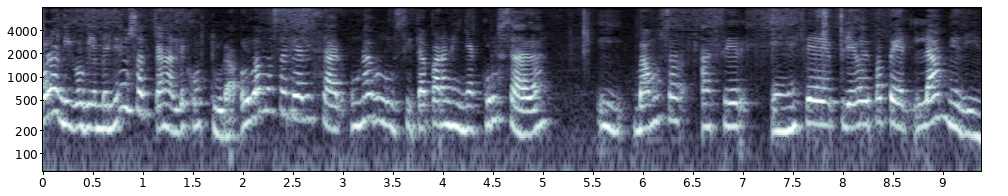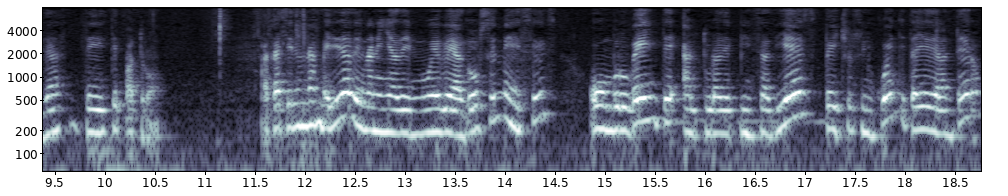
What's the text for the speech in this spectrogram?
Hola amigos, bienvenidos al canal de costura. Hoy vamos a realizar una blusita para niña cruzada y vamos a hacer en este pliego de papel las medidas de este patrón. Acá tiene unas medidas de una niña de 9 a 12 meses, hombro 20, altura de pinza 10, pecho 50 y talle delantero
